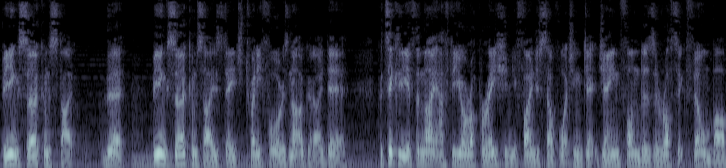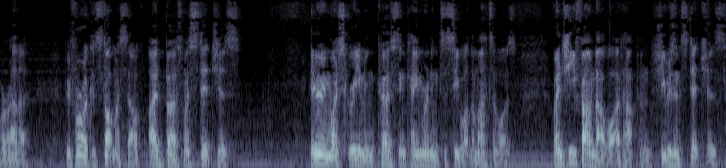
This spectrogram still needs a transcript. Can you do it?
Being circumcised, being circumcised age 24 is not a good idea, particularly if the night after your operation you find yourself watching J Jane Fonda's erotic film Barbarella. Before I could stop myself, I had burst my stitches. Hearing my screaming, Kirsten came running to see what the matter was, when she found out what had happened, she was in stitches.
